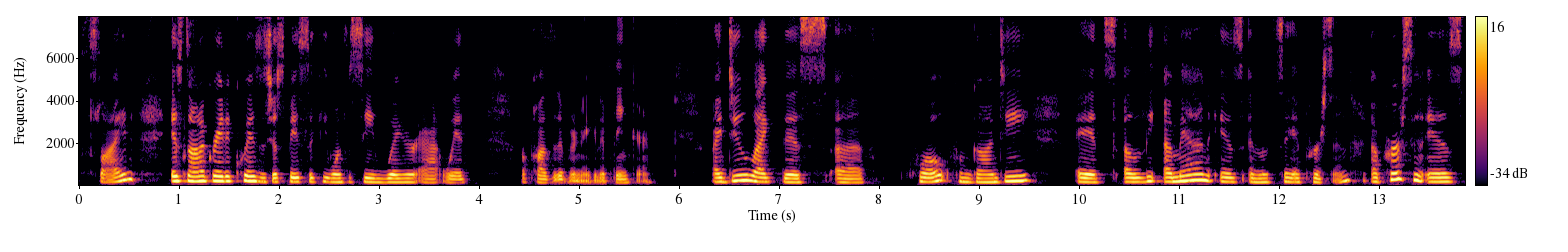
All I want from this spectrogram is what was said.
slide. It's not a graded quiz. It's just basically wants to see where you're at with a positive or negative thinker. I do like this uh, quote from Gandhi. It's a, a man is, and let's say a person, a person is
